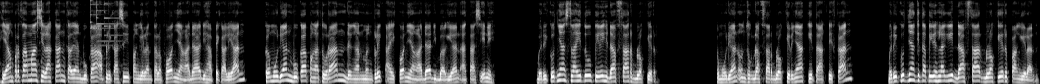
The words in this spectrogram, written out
Yang pertama, silahkan kalian buka aplikasi panggilan telepon yang ada di HP kalian. Kemudian buka pengaturan dengan mengklik ikon yang ada di bagian atas ini. Berikutnya setelah itu pilih daftar blokir. Kemudian untuk daftar blokirnya kita aktifkan. Berikutnya kita pilih lagi daftar blokir panggilan.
